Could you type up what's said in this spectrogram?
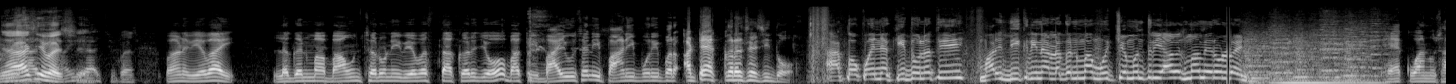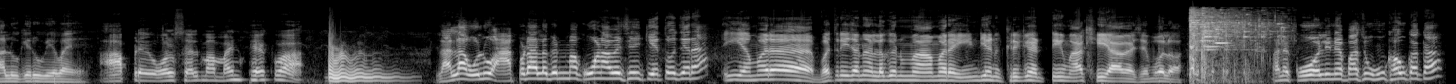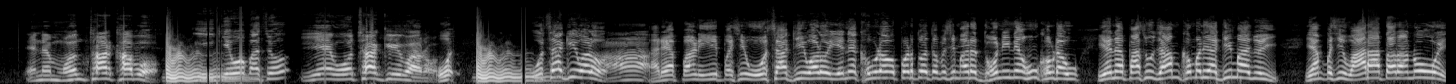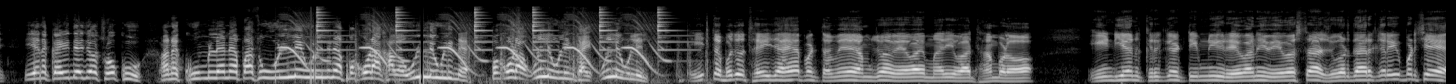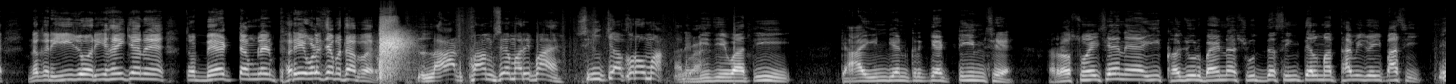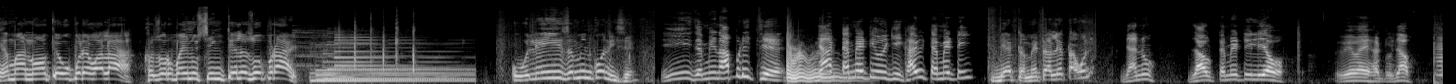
સાચી વાત છે. પણ વેવાય લગ્નમાં બાઉન્સરોની વ્યવસ્થા કરજો બાકી બાયુ છે ને પાણીપુરી પર અટેક કરે છે સીધો. આ તો કોઈને કીધું નથી. મારી દીકરીના લગ્નમાં મુખ્યમંત્રી આવે છે મામેરું લઈને. ફેંકવાનું ચાલુ કર્યું વેવાય આપણે હોલસેલમાં માઇન ફેંકવા. લાલા ઓલું આપણા લગ્નમાં કોણ આવે છે કેતો જરા? એ અમારા ભત્રીજાના લગ્નમાં અમારે ઇન્ડિયન ક્રિકેટ ટીમ આખી આવે છે બોલો. અને કોહલીને પાછું હું ખાઉં કાકા? એને મોનથાર ખાવો. ઈ કેવો પાછો? એ ઓછા ઘી વાળો ઓછા ઘી વાળો અરે પણ ઈ પછી ઓછા ઘી વાળો એને ખવડાવવો પડતો તો પછી મારે ધોનીને હું ખવડાવું? એને પાછું જામ ખમણિયા ઘીમાં જોઈ. એમ પછી વારા તારા ન હોય એને કહી દેજો ચોખ્ખું. અને કુંબલે ને પાછું ઉલ્લી ઉલ્લીને પકોડા ખાવા ઉલ્લી ઉલ્લીને. પકોડા ઉલ્લી ઉલ્લીને ખાય ઉલ્લી ઉલ્લી એ તો બધું થઈ જાય પણ તમે સમજો વેવાય મારી વાત સાંભળો. ઇન્ડિયન ક્રિકેટ ટીમની રહેવાની વ્યવસ્થા જોરદાર કરવી પડશે. નગર ઈ જો રિહાઈ ગયા ને તો બેટ ટર્મ લઈને ફરી વળશે બધા પર. લાટ ફાર્મ છે મારી પાસે. સિંચા કરો માં. અને બીજી વાત ઈ કે આ ઇન્ડિયન ક્રિકેટ ટીમ છે. રસોઈ છે ને ઈ ખજૂરભાઈના શુદ્ધ સિંગ તેલમાં જ થવી જોઈએ પાછી. એમાં નો કેવું પડે વાલા. ખજૂરભાઈ નું સિંગતેલ જ વપરાય. ઓલી જમીન કોની છે? ઈ જમીન આપણી જ છે. ત્યાં ટમેટી ઉગી. ખાવી ટમેટી? બે ટમેટા લેતા હોય ને. જાનુ જાઓ ટમેટી લઈ આવો. વેવાય હાટું જાઓ.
